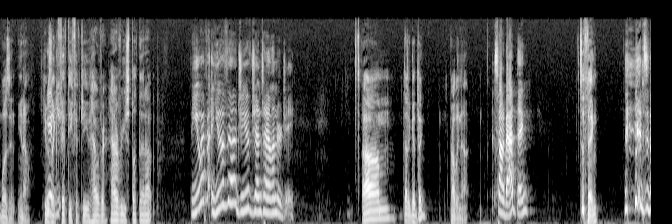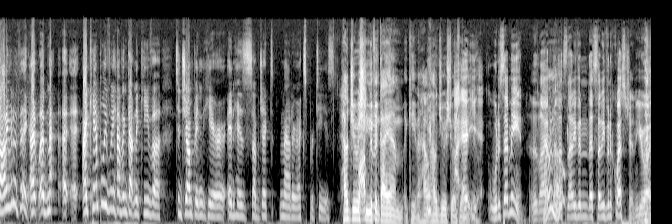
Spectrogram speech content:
wasn't you know he was Yeah, like you- 50 50 however however you split that up But you have you have uh, do you have Gentile energy? um is that a good thing probably not It's not a bad thing. it's a thing it's not even a thing. I, I, I, I can't believe we haven't gotten Akiva to jump in here in his subject matter expertise. how Jewish Well, do you gonna- think I am Akiva how how Jewish do I feel I- about you? what does that mean? I, don't know. That's not even that's not even a question. You are,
